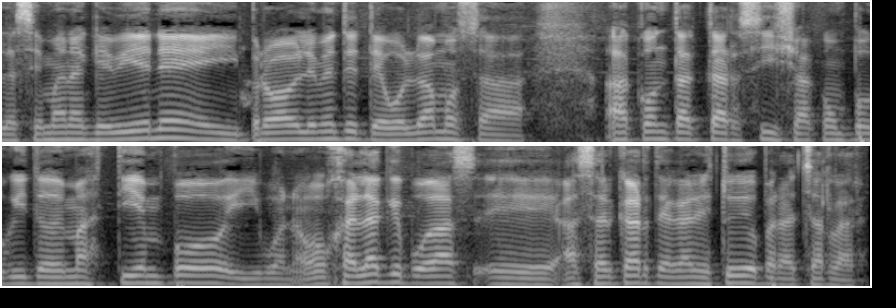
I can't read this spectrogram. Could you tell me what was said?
la semana que viene y probablemente te volvamos a, contactar, sí, ya con un poquito de más tiempo. Y bueno, ojalá que puedas eh, acercarte acá al estudio para charlar.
